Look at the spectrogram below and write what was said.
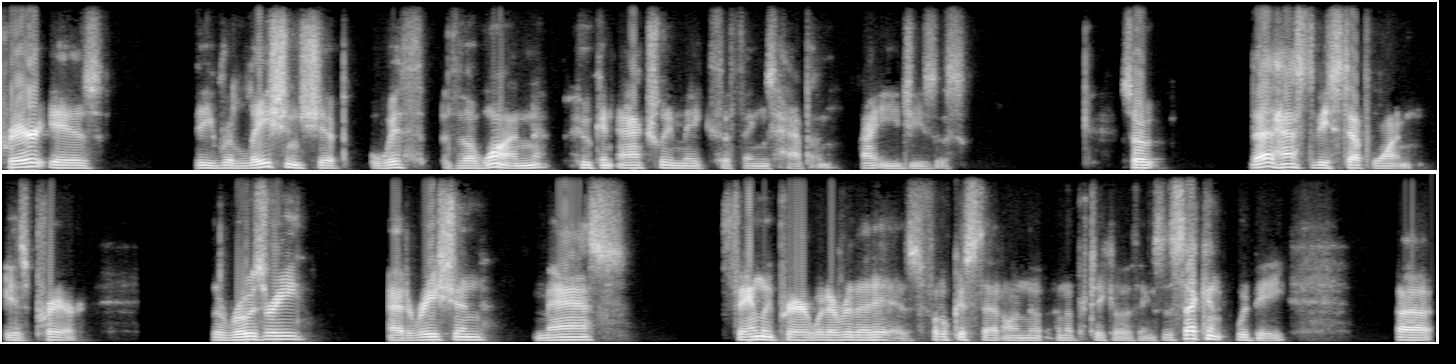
Prayer is the relationship with the one who can actually make the things happen i.e jesus. So that has to be step one is prayer. The rosary adoration mass family prayer whatever that is focus that on the on the particular things. The second would be uh,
